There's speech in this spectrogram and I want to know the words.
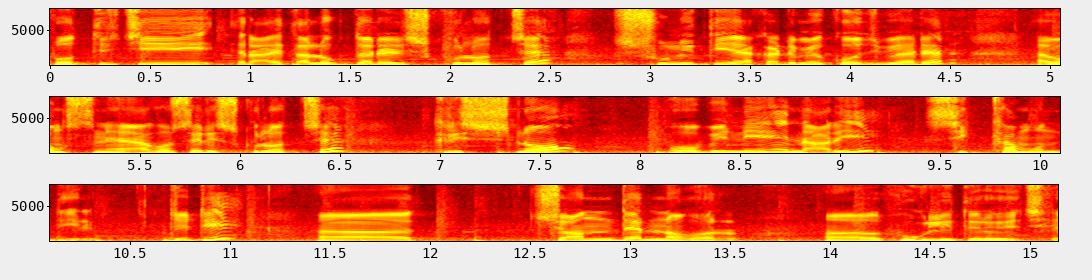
প্রতীচি রায় তালুকদারের স্কুল হচ্ছে সুনীতি একাডেমি কোচবিহারের এবং স্নেহা ঘোষের স্কুল হচ্ছে কৃষ্ণ ভবিনী নারী শিক্ষা মন্দির, যেটি চন্দেরনগর হুগলিতে রয়েছে।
